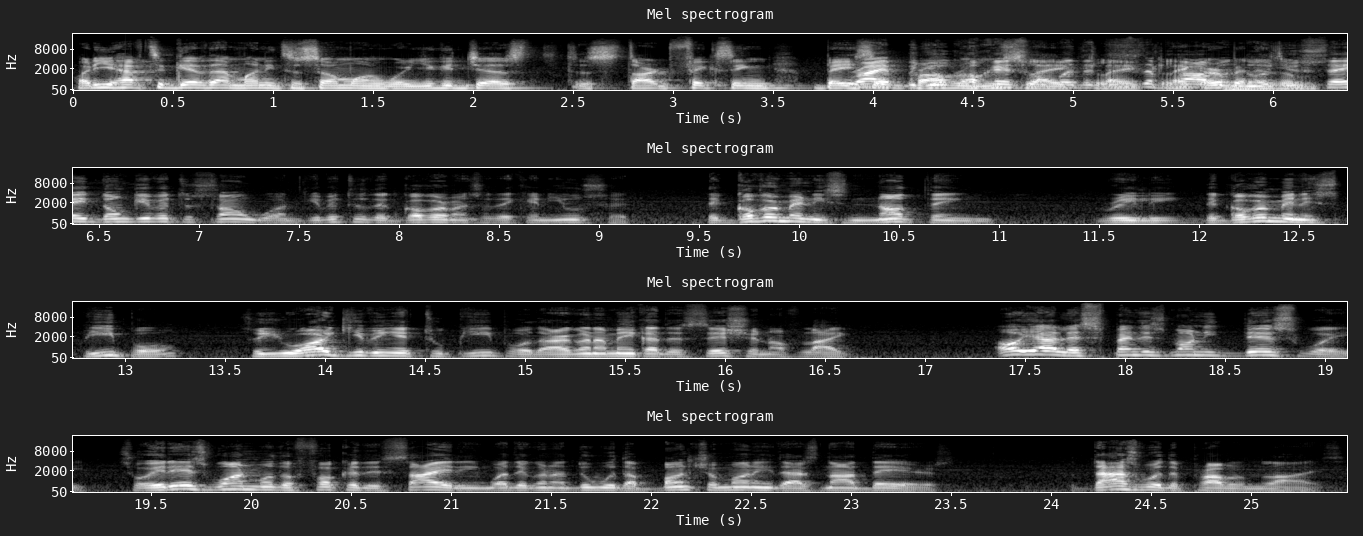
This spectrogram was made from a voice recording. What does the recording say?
why do you have to give that money to someone where you could just start fixing basic right, problems okay, so like but like is the like problem. though. urbanism? You say don't give it to someone, give it to the government so they can use it. The government is nothing, really. The government is people. So you are giving it to people that are gonna make a decision of like, oh yeah, let's spend this money this way. So it is one motherfucker deciding what they're gonna do with a bunch of money that's not theirs. That's where the problem lies.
